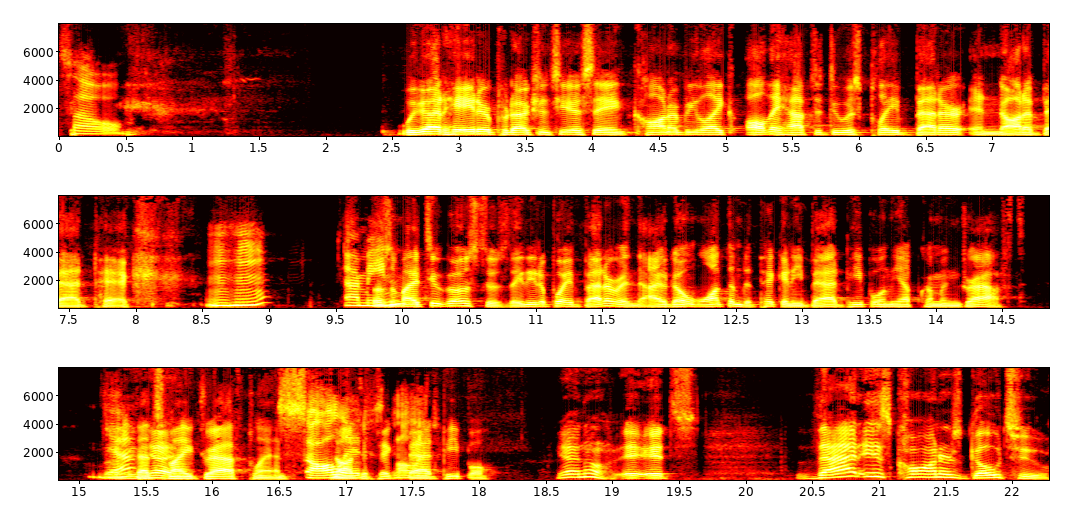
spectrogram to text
So we got Hater Productions here saying Connor be like, all they have to do is play better and not a bad pick. Mm-hmm. I mean, Those are my two goes tos. They need to play better, and I don't want them to pick any bad people in the upcoming draft. yeah. That's Yeah. my draft plan. Solid, Not to pick solid. bad people. Yeah, no, it, it's that is Connor's go-to.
